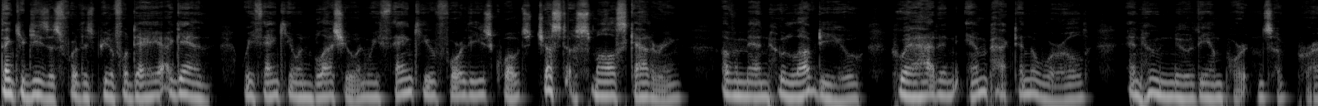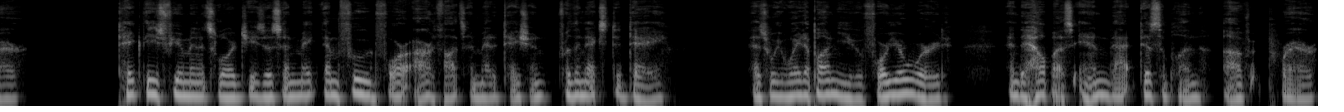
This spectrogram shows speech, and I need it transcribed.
Thank you, Jesus, for this beautiful day. Again, we thank you and bless you. And we thank you for these quotes, just a small scattering of men who loved you, who had an impact in the world, and who knew the importance of prayer. Take these few minutes, Lord Jesus, and make them food for our thoughts and meditation for the next day as we wait upon you for your word and to help us in that discipline of prayer.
